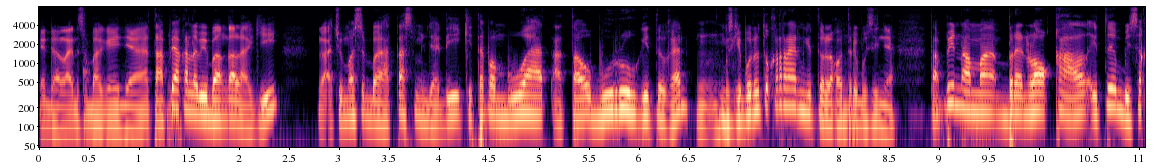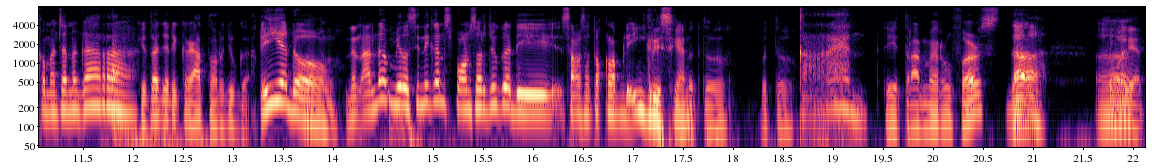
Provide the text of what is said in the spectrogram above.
ya dan lain sebagainya. Tapi akan lebih bangga lagi nggak cuma sebatas menjadi kita pembuat atau buruh gitu kan. Mm-mm. Meskipun itu keren gitu lah kontribusinya. Tapi nama brand lokal itu yang bisa ke mancanegara. Kita jadi kreator juga. Iya dong. Dan Anda Mills ini kan sponsor juga di salah satu klub di Inggris kan. Betul, betul. Keren. Di Tranmere Roofers Ah, dan ah. Coba eh, lihat.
